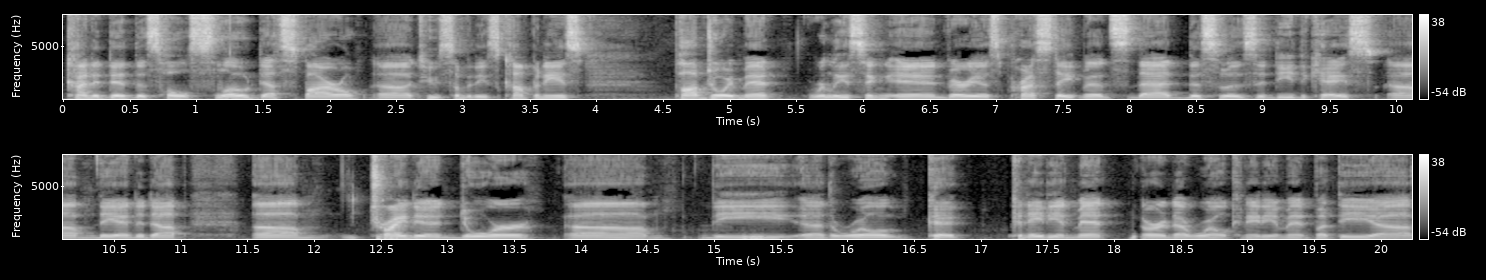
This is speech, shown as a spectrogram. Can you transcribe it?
kind of did this whole slow death spiral uh, to some of these companies. Pobjoy Mint releasing in various press statements that this was indeed the case. Um, they ended up um, trying to endure um, the uh, the Royal C- Canadian Mint or the Royal Canadian Mint, but the uh,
